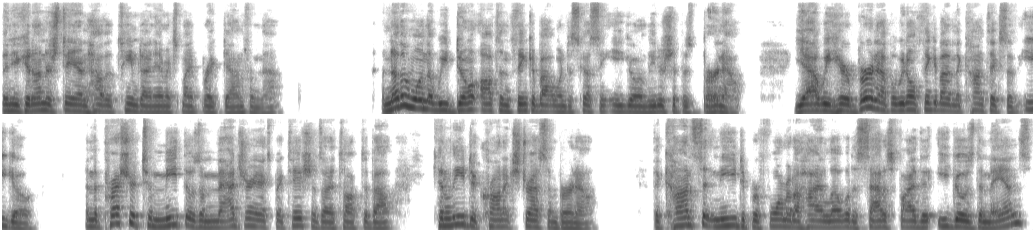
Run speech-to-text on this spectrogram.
then you can understand how the team dynamics might break down from that. Another one that we don't often think about when discussing ego and leadership is burnout. Yeah, we hear burnout, but we don't think about it in the context of ego. And the pressure to meet those imaginary expectations that I talked about can lead to chronic stress and burnout. The constant need to perform at a high level to satisfy the ego's demands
